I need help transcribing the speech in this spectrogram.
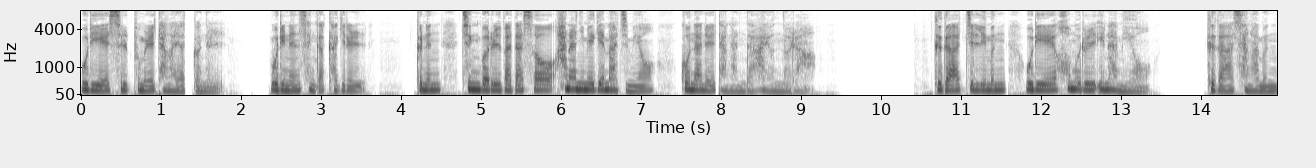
우리의 슬픔을 당하였거늘 우리는 생각하기를 그는 징벌을 받아서 하나님에게 맞으며 고난을 당한다 하였노라. 그가 찔림은 우리의 허물을 인함이요 그가 상함은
